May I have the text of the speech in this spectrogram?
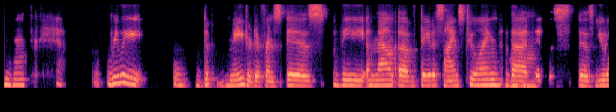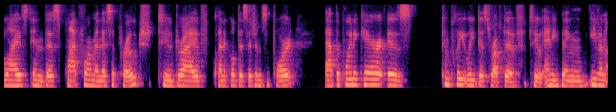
Mm-hmm. Really, the major difference is the amount of data science tooling that mm-hmm. is, is utilized in this platform and this approach to drive clinical decision support at the point of care is completely disruptive to anything, even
